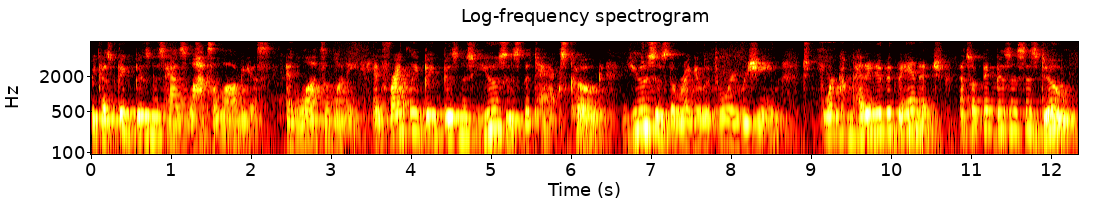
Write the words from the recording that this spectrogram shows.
because big business has lots of lobbyists and lots of money. And frankly, big business uses the tax code, uses the regulatory regime for competitive advantage. That's what big businesses do.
